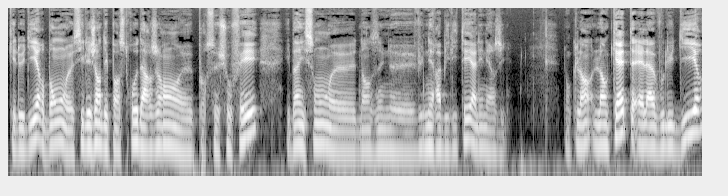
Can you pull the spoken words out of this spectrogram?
qui est de dire bon, euh, si les gens dépensent trop d'argent euh, pour se chauffer, eh ben ils sont dans une vulnérabilité à l'énergie. Donc l'enquête, elle a voulu dire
